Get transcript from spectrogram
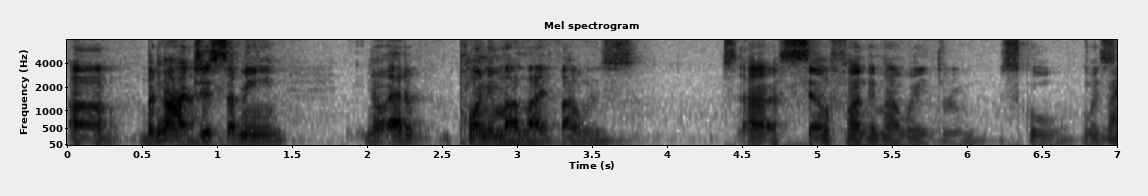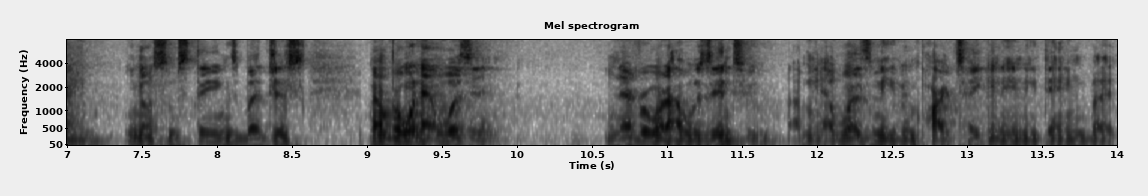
Um, but no, just I mean, you know, at a point in my life, I was uh, self-funding my way through school with Right. some, you know, some things. But just number one, that wasn't never what I was into. I mean, I wasn't even partaking in anything. But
